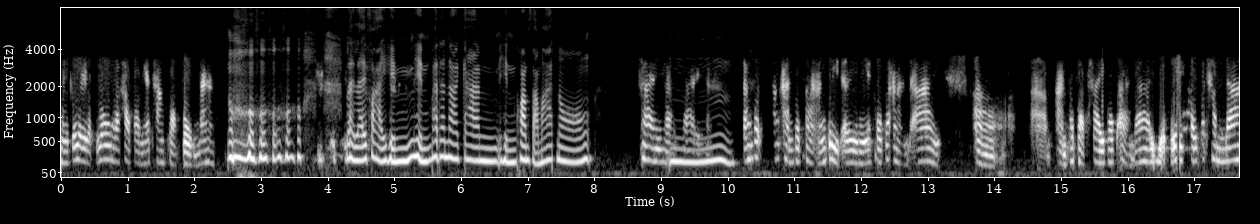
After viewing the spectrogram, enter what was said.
มันก็เลยแบบโล่งแล้วค่ะ ตอนนี้ทางปลอดโปร่งมากโอ้โหหลาย ๆ ฝ่ายเห็นเห็นพัฒนาการเห็นความสามารถน้องใช่ค่ะใช่ค่ะอืมทั้งทั้งอ่านภาษาอังกฤษอะไรอย่างเงี้ยเขาก็อ่านได้ อ่าอ่าอ่านภาษาไทยเขาก็อ่านได้ยกเลขเขาก็ทำได้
